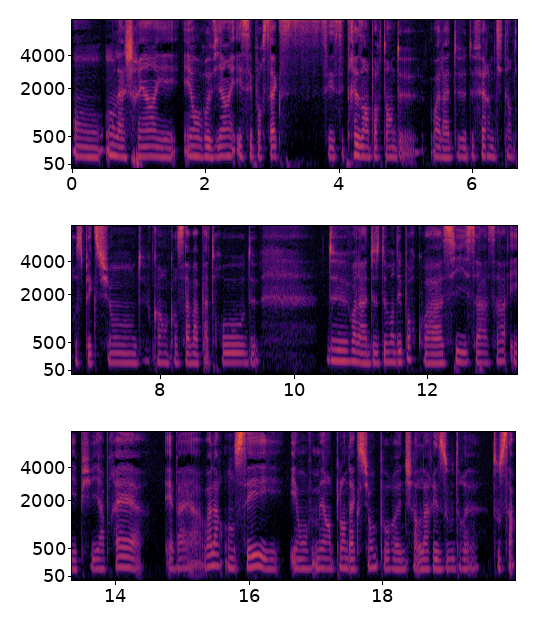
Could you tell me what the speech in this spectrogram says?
on, lâche rien et, et, on revient. Et c'est pour ça que c'est très important de, voilà, de, de, faire une petite introspection de quand, quand ça va pas trop, de, de, voilà, de se demander pourquoi, si, ça, ça. Et puis après, eh ben, voilà, on sait et, et on met un plan d'action pour, Inch'Allah, résoudre tout ça.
